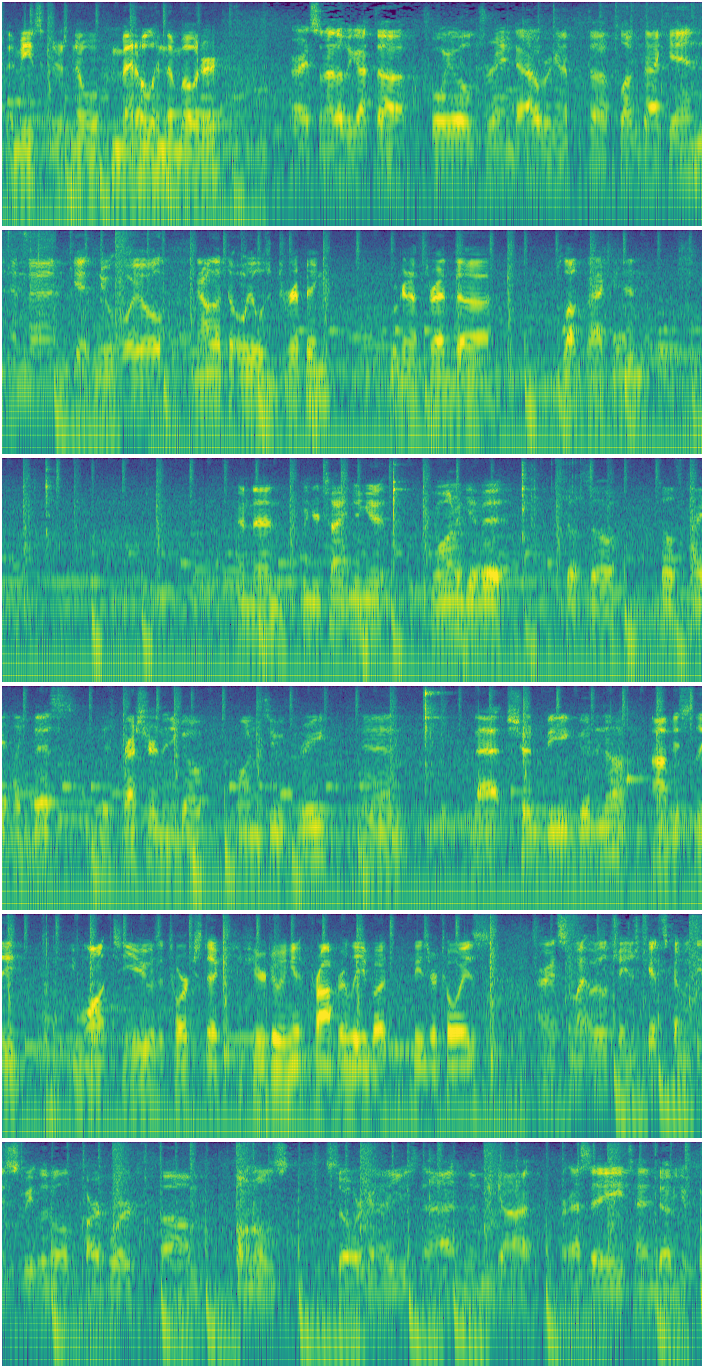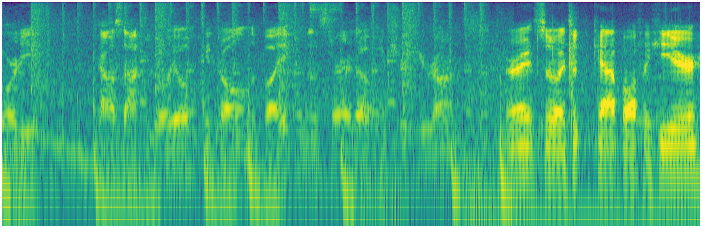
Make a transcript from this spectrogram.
That means there's no metal in the motor. All right, so now that we got the oil drained out, we're gonna put the plug back in and then get new oil. Now that the oil is dripping, we're gonna thread the plug back in. And then when you're tightening it, you wanna give it so, so till it's tight like this there's pressure and then you go one two three and that should be good enough. Obviously you want to use a torque stick if you're doing it properly but these are toys. All right so my oil change kits come with these sweet little cardboard um, funnels. So we're gonna use that and then we got our SAE 10W40 Kawasaki oil, get it all on the bike and then start it up, make sure she runs. All right, so I took the cap off of here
